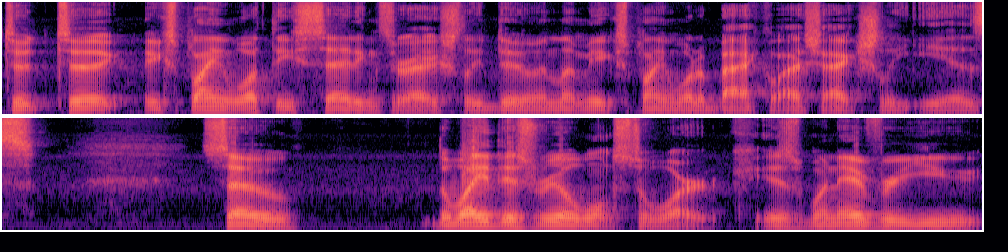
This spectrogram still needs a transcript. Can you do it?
to to explain what these settings are actually doing, let me explain what a backlash actually is. So the way this reel wants to work is whenever you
